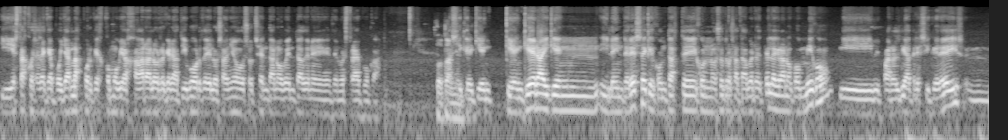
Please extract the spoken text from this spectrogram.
y estas cosas hay que apoyarlas porque es como viajar a los recreativos de los años 80-90 de, de nuestra época. Totalmente. Así que quien, quien quiera y quien y le interese, que contacte con nosotros a través de Telegram o conmigo. Y para el día 3, si queréis, mm,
